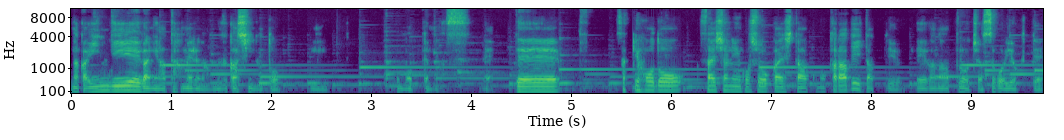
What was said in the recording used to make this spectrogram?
なんかインディー映画に当てはめるのは難しいなと、うん、思ってます、ね。で、先ほど最初にご紹介したこのカラディータっていう映画のアプローチはすごい良くて、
